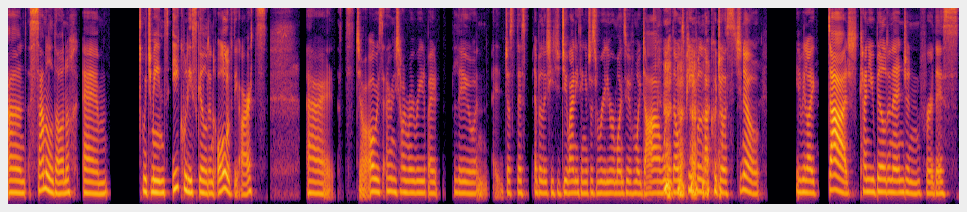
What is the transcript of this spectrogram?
and Samildánach, um, which means equally skilled in all of the arts. Uh, it's always, every time I read about Lugh and uh, just this ability to do anything, it just really reminds me of my dad, one of those people that could just, you know, he'd be like, Dad, can you build an engine for this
